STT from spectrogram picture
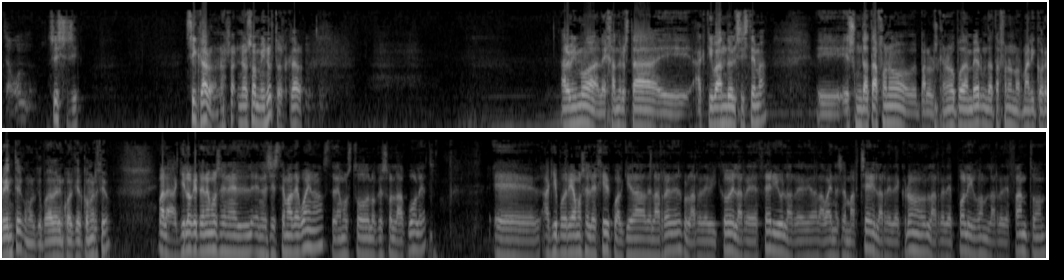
¿Segundos? Sí, sí, sí. Sí, claro, no no son minutos, claro. Ahora mismo Alejandro está eh, activando el sistema. Eh, es un datáfono, para los que no lo puedan ver, un datáfono normal y corriente, como el que puede haber en cualquier comercio. Vale, aquí lo que tenemos en el, en el sistema de Binance, tenemos todo lo que son las wallets. Eh, aquí podríamos elegir cualquiera de las redes, pues la red de Bitcoin, la red de Ethereum, la red de la Binance Smart Chain, la red de Cronos, la red de Polygon, la red de Phantom,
